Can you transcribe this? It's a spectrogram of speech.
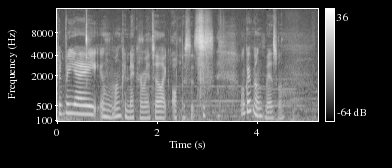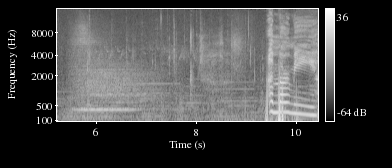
could be a monk and necromancer, like opposites. I'll go monk mesmer. A Momi!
